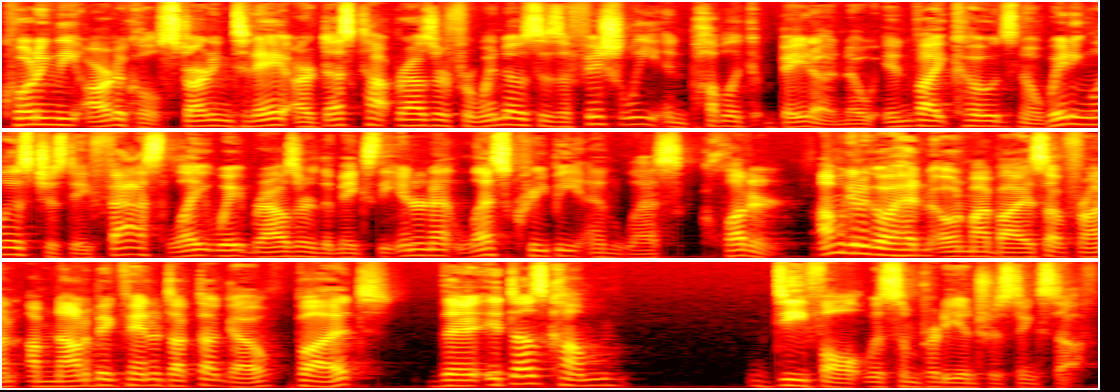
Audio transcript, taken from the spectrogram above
Quoting the article, starting today, our desktop browser for Windows is officially in public beta. No invite codes, no waiting list, just a fast, lightweight browser that makes the internet less creepy and less cluttered. I'm going to go ahead and own my bias up front. I'm not a big fan of DuckDuckGo, but it does come default with some pretty interesting stuff.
